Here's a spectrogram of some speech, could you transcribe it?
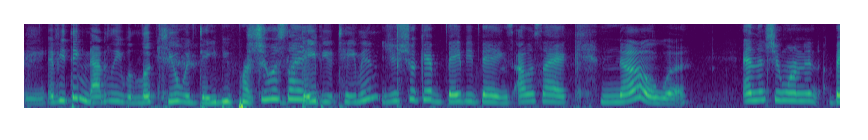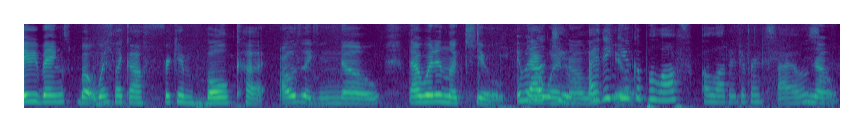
dirty. If you think Natalie would look cute with debut Park, She was like, debut Taemin, you should get baby bangs. I was like, no. And then she wanted baby bangs, but with like a freaking bowl cut. I was like, no, that wouldn't look cute. it would that look cute. not I look think you could pull off a lot of different styles. No,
